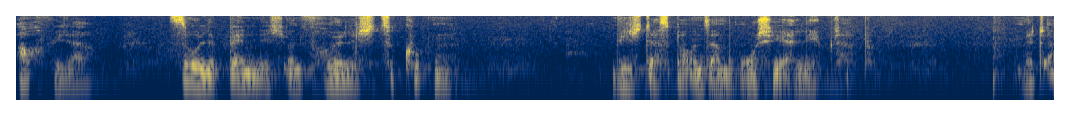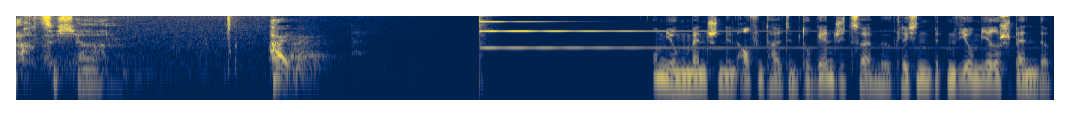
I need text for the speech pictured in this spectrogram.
auch wieder so lebendig und fröhlich zu gucken, wie ich das bei unserem Roshi erlebt habe. Mit 80 Jahren. Hi! Um jungen Menschen den Aufenthalt im Togenji zu ermöglichen, bitten wir um ihre Spende.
